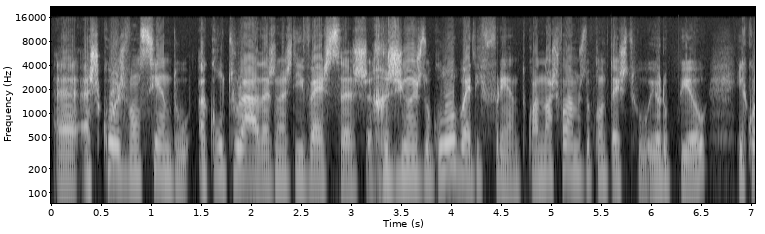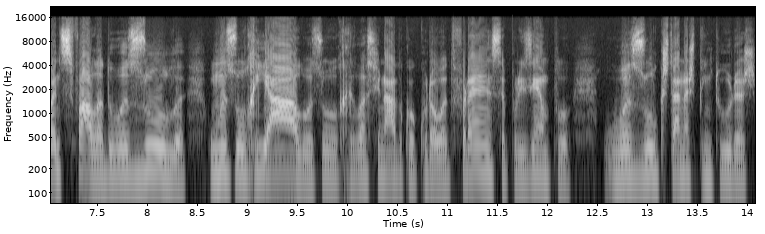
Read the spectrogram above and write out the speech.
ah, as cores vão sendo aculturadas nas diversas regiões do globo é diferente. Quando nós falamos do contexto europeu e quando se fala do azul, um azul real, o azul relacionado com a coroa de França, por exemplo, o azul que está nas pinturas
